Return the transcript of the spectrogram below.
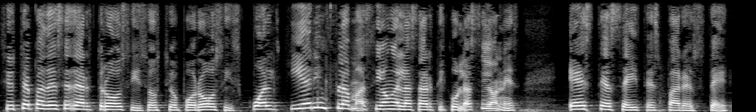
Si usted padece de artrosis, osteoporosis, cualquier inflamación en las articulaciones, este aceite es para usted.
